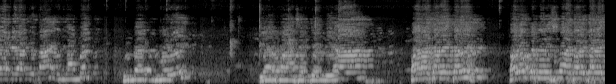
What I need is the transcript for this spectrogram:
dewan-dewan kita incumbent berdiri. Biar Pak Sekjen dia para caleg-caleg tolong berdiri semua caleg-caleg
